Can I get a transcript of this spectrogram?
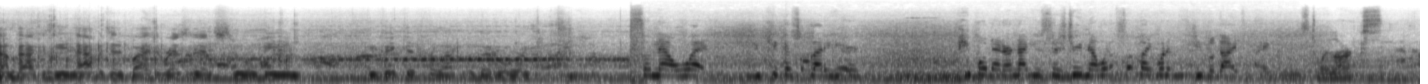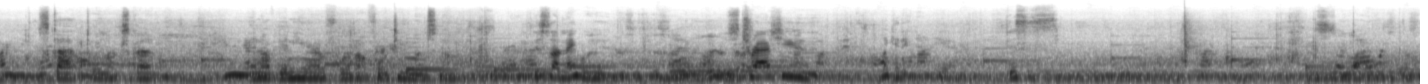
come back and be inhabited by the residents who are being evicted, for lack of a better word. So now what? You kick us all out of here. People that are not used to the street. Now, what if somebody, one of these people died tonight? It's Toy Larks, Scott, Toy Lark Scott. And I've been here for about 14 months now. This is our neighborhood. This is this is what we do. It's trashy and look at it. Yeah. This is this is our life. This is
